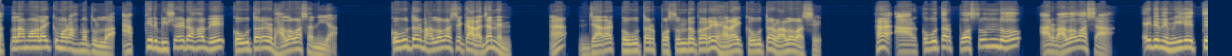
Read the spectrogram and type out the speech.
আসসালামু আলাইকুম রহমতুল্লাহ আজকের বিষয়টা হবে কবুতরের ভালোবাসা নিয়া। কবুতর ভালোবাসে কারা জানেন? হ্যাঁ? যারা কবুতর পছন্দ করে, হেরাই কবুতর ভালোবাসে। হ্যাঁ আর কবুতর পছন্দ আর ভালোবাসা, এইটা আমি মিলাইতে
